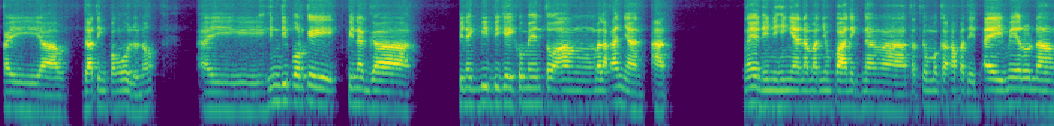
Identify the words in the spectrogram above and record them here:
kay ah, dating pangulo, no? Ay hindi porke pinag ah, pinagbibigay komento ang Malacanang at ngayon hinihinga naman yung panig ng ah, tatlong magkakapatid ay meron ng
